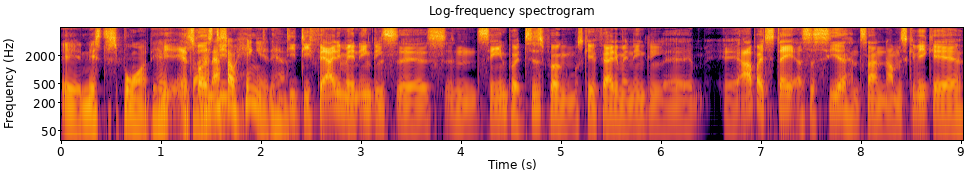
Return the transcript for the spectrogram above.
øh, næste spor. Det her. Jeg altså, tror han også, er de- så afhængig af det her. De, de er færdige med en enkelt øh, scene på et tidspunkt, måske færdig med en enkelt øh, øh, arbejdsdag, og så siger han sådan, "Nå, men skal vi ikke øh,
